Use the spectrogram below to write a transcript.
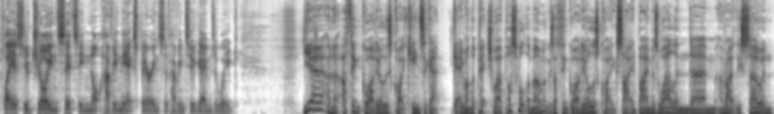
players who join City not having the experience of having two games a week. Yeah, and I think Guardiola is quite keen to get get him on the pitch where possible at the moment because I think Guardiola is quite excited by him as well, and um, rightly so. And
